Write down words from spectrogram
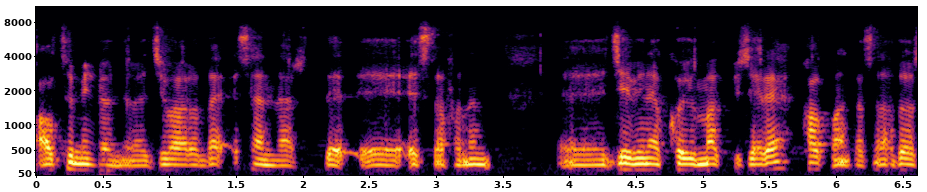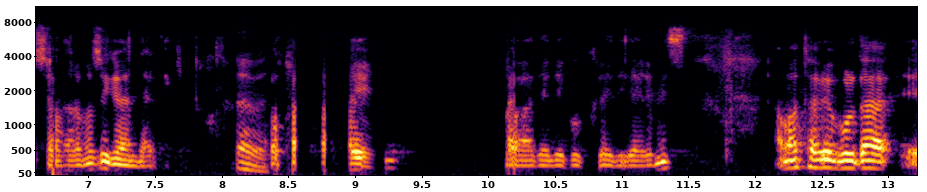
6 milyon lira civarında Esenler'de e, esnafının e, cebine koyulmak üzere Halk Bankası'na dosyalarımızı gönderdik. Evet. Vadeli bu kredilerimiz. Ama tabii burada e,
